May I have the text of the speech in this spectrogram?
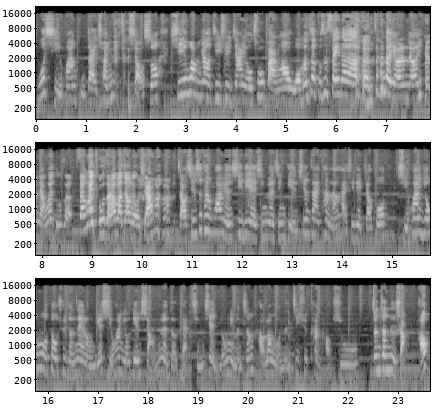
我喜欢古代穿越的小说，希望要继续加油出版哦。我们这不是 C 的，真的有人留言，两位读者，三位读者要不要交流一下？早期是看花园系列、星月经典，现在看蓝海系列比较多。喜欢幽默逗趣的内容，也喜欢有点小虐的感情线。有你们真好，让我能继续看好书。蒸蒸日上，好，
